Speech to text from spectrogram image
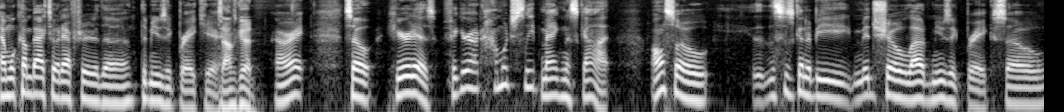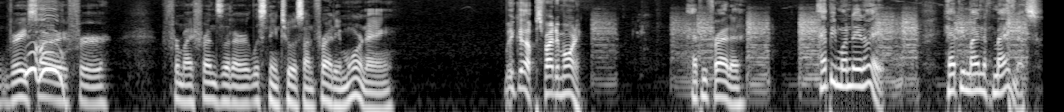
And we'll come back to it after the, the music break here. Sounds good. All right. So here it is. Figure out how much sleep Magnus got. Also, this is going to be mid-show loud music break. So very sorry for for my friends that are listening to us on Friday morning. Wake up. It's Friday morning. Happy Friday. Happy Monday night. Happy Mind of Magnus.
